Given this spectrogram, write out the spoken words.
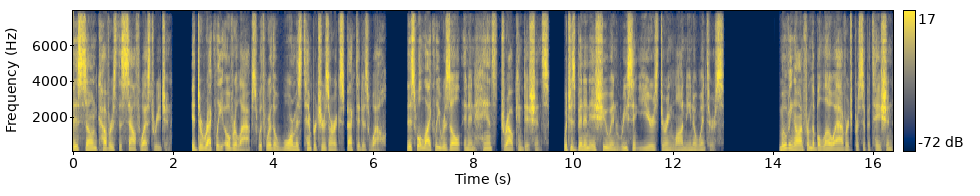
This zone covers the southwest region. It directly overlaps with where the warmest temperatures are expected as well. This will likely result in enhanced drought conditions, which has been an issue in recent years during La Nina winters. Moving on from the below average precipitation,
